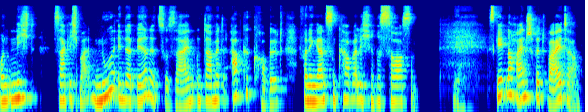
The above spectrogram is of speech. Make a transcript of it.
und nicht, sag ich mal, nur in der Birne zu sein und damit abgekoppelt von den ganzen körperlichen Ressourcen. Ja. Es geht noch einen Schritt weiter.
